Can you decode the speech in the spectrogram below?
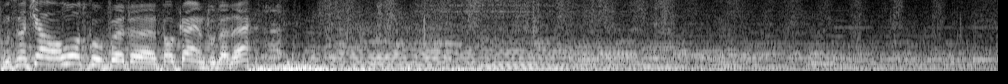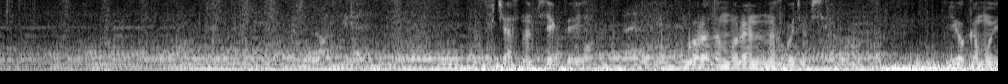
Ну сначала лодку это, толкаем туда, да? Тут частном секторе города Мурена находимся. Йока мой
